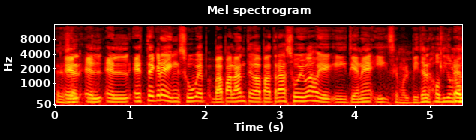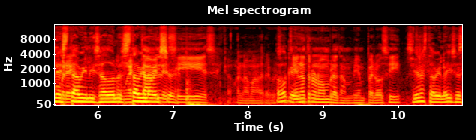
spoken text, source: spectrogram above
El, el, el, este crane sube, va para adelante, va para atrás, sube y bajo y, y tiene, y se me olvida el jodido el nombre. estabilizador, el Un estable- stabilizer. Sí. Sí, es, cago en la madre. Ok. Tiene otro nombre también, pero sí. el stabilizer.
